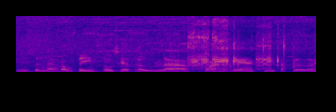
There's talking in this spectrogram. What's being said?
thì tính năng đầu tiên tôi sẽ thử là khóa ga khi tắt lửa.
